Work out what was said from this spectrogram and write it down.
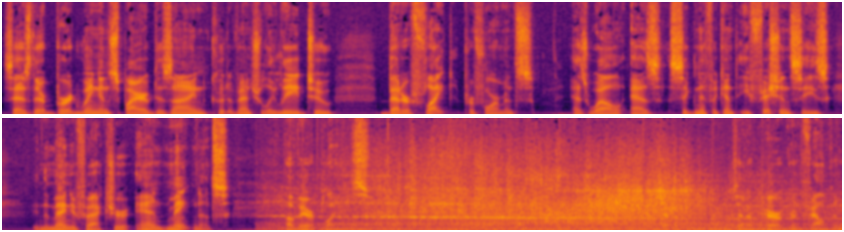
says their birdwing inspired design could eventually lead to better flight performance as well as significant efficiencies in the manufacture and maintenance of airplanes. Is that a peregrine falcon?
